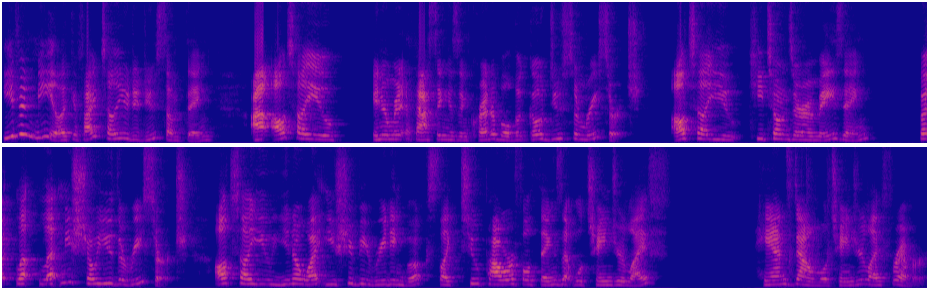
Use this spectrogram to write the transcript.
even me. Like if I tell you to do something, I, I'll tell you intermittent fasting is incredible, but go do some research I'll tell you ketones are amazing, but let, let me show you the research. I'll tell you, you know what? You should be reading books like two powerful things that will change your life. Hands down, will change your life forever.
